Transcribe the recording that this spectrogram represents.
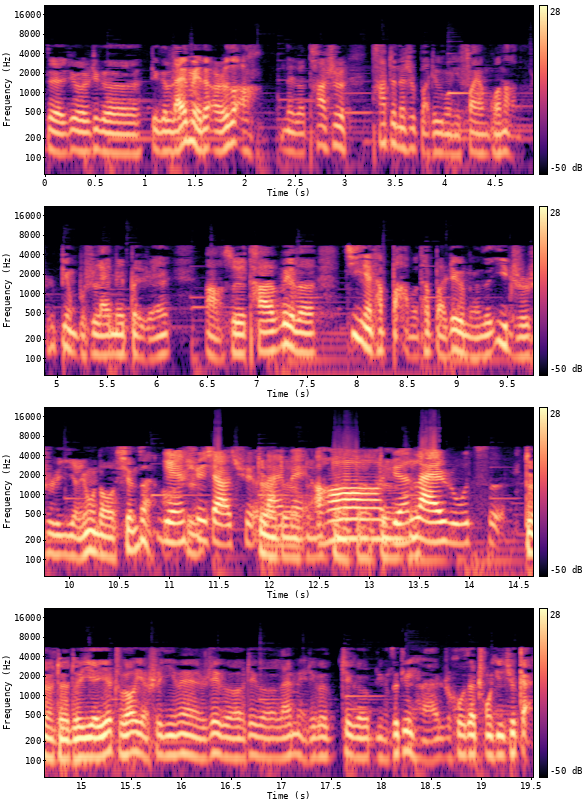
对，就是这个这个莱美的儿子啊，那个他是他真的是把这个东西发扬光大的，而并不是莱美本人啊，所以他为了纪念他爸爸，他把这个名字一直是沿用到现在啊，延续下去，莱美啊，原来如此。对对对，也也主要也是因为这个这个莱美这个这个名字定下来之后，再重新去改，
